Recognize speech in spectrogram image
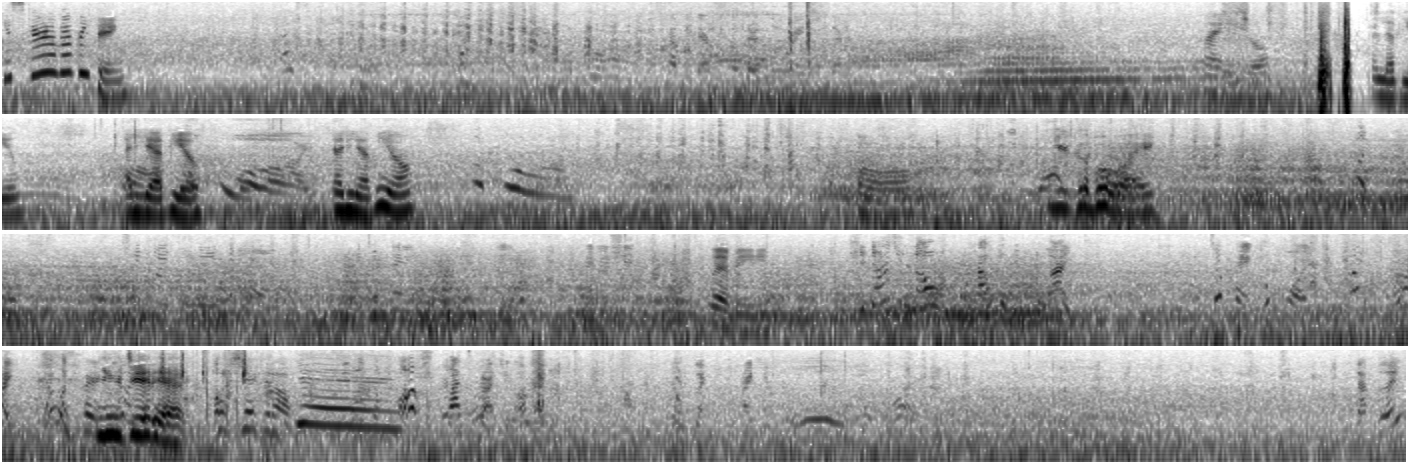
He's scared of everything. Hi, Angel. I love you. I love you. I love you. Oh, you're a good boy. Libby. She doesn't know how to be polite. It's okay, good boy. Right, that was very You good. did it. Oh, shake it off. Yay. Oh, butt scratching. Okay. Like right here. Oh, boy. That good?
